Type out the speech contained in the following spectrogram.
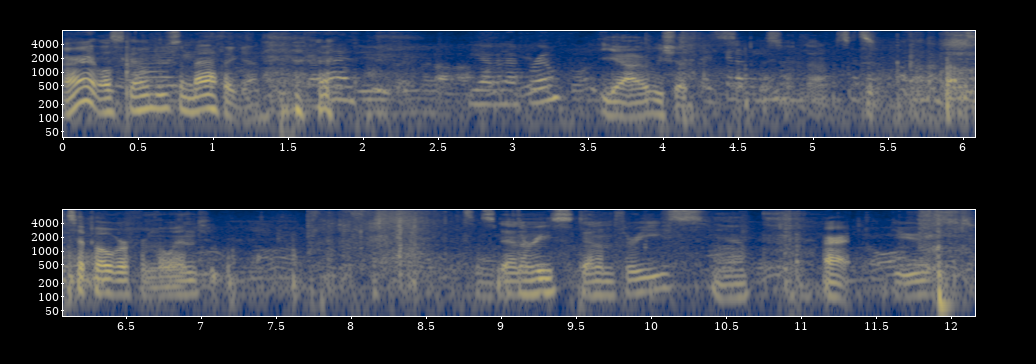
All right, let's go and do some math again. Go ahead. You have enough room? yeah, we should. Set this one down. 'cause It's about to tip over from the wind. Some, Some denim, threes. Denim threes. Yeah. All right. Used.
